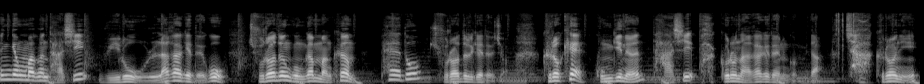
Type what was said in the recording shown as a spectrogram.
횡격막은 다시 위로 올라가게 되고 줄어든 공간만큼 폐도 줄어들게 되죠. 그렇게 공기는 다시 밖으로 나가게 되는 겁니다. 자, 그러니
